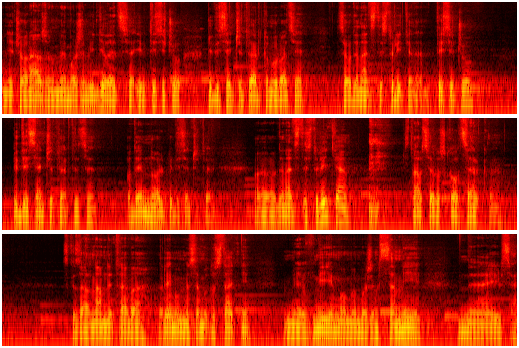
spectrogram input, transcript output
нічого разом, ми можемо відділитися. І в 1054 році, це 11 століття, 1054, це 1054. Е, 11 століття стався розкол церкви. Сказали, нам не треба Риму, ми самодостатні, ми вміємо, ми можемо самі е, і все.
